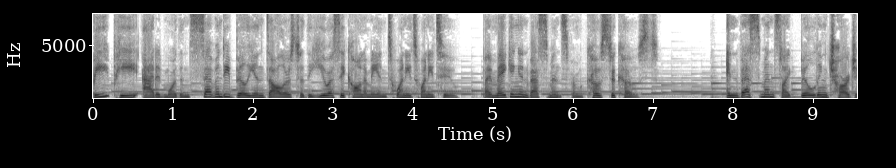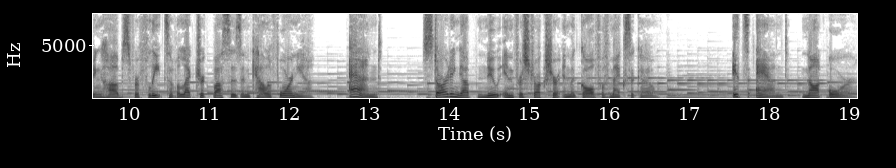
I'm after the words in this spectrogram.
BP added more than $70 billion to the U.S. economy in 2022 by making investments from coast to coast. Investments like building charging hubs for fleets of electric buses in California and starting up new infrastructure in the Gulf of Mexico. It's and, not or.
